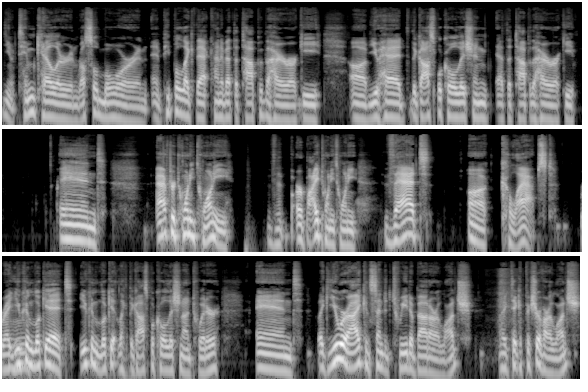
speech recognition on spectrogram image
you know Tim Keller and Russell Moore and and people like that kind of at the top of the hierarchy. Uh, you had the Gospel Coalition at the top of the hierarchy, and after 2020, th- or by 2020, that uh, collapsed. Right? You Mhm. can look at you can look at like the Gospel Coalition on Twitter, and like you or I can send a tweet about our lunch, like take a picture of our lunch,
